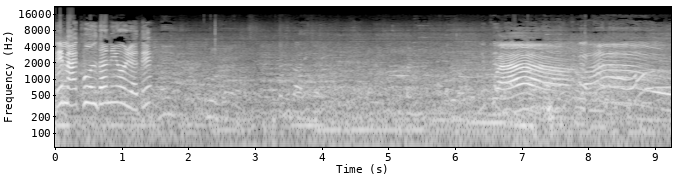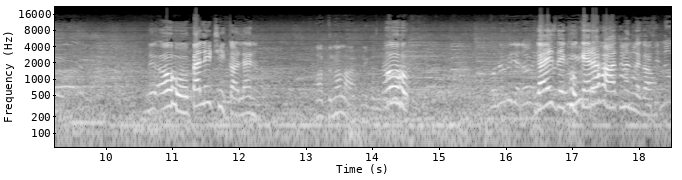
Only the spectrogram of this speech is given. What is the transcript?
दे मैं खोलता नहीं हो रहा थे ओहो पहले ठीक कर लेन। हाथ ना लाटने ओहो। गाइस देखो कह रहा हाथ मत लगाओ।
